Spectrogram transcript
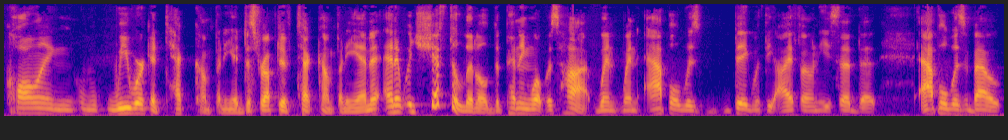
calling WeWork a tech company, a disruptive tech company, and and it would shift a little depending what was hot. When when Apple was big with the iPhone, he said that Apple was about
